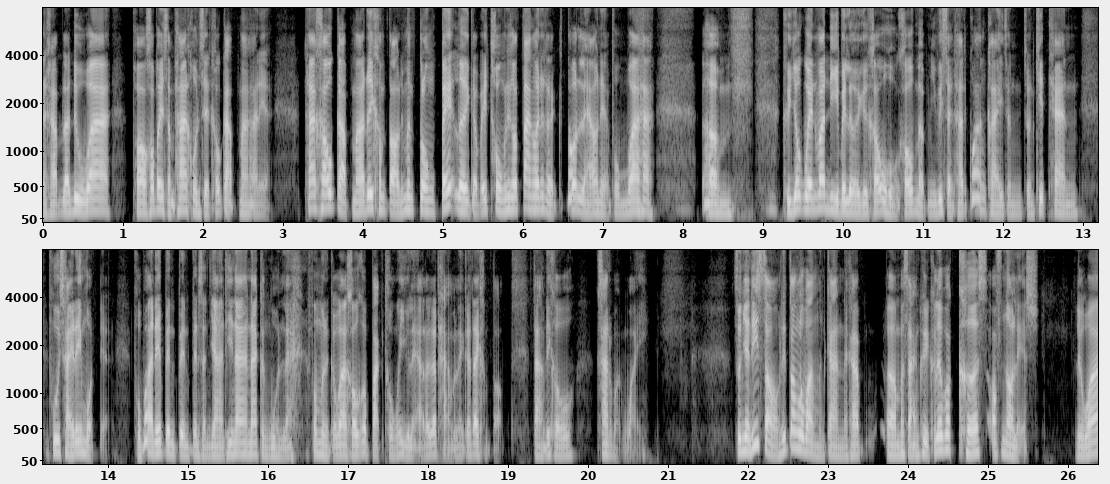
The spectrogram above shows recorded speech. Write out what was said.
นะครับ แล้วดูว่าพอเขาไปสัมภาษณ์คนเสร็จเขากลับมาเนี่ย ถ้าเขากลับมาด้วยคำตอบที่มันตรงเป๊ะเลยกับไอ้ธงที่เขาตั้งไว้ตั้งแต่ต้นแล้วเนี่ย ผมว่าคือยกเว้นว่าดีไปเลยคือเขาโอ้โหเขาแบบมีวิสัยทัศน์กว้างไกลจนจนคิดแทนผู้ใช้ได้หมดเนี่ยผมว่าอันนี้เป็นเป็นเป็นสัญญาณที่น่าน่ากังวลแล้วเพราะเหมือนกับว่าเขาก็ปักธงไว้อยู่แล้ว แล้วก็ถามอะไรก็ได้คำตอบตามที่เขาคาดหวังไว้ ส่วนอย่างที่สองที่ต้องระวังเหมือนกันนะครับภาษาอังกฤษเขาเรียกว่า curse of knowledge หรือว่า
